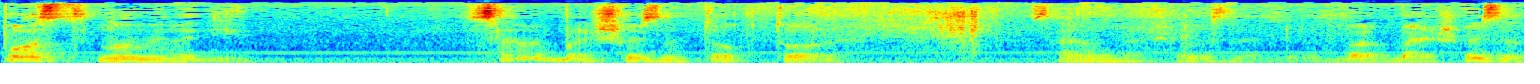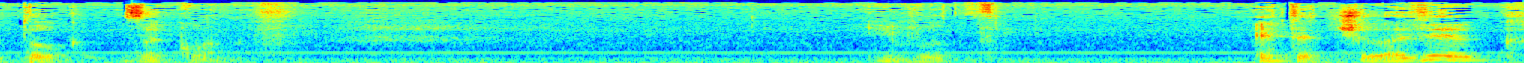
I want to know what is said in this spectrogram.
пост номер один. Самый большой знаток Торы. Самый большой, большой знаток законов. И вот этот человек,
